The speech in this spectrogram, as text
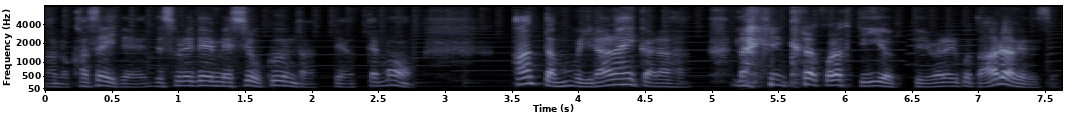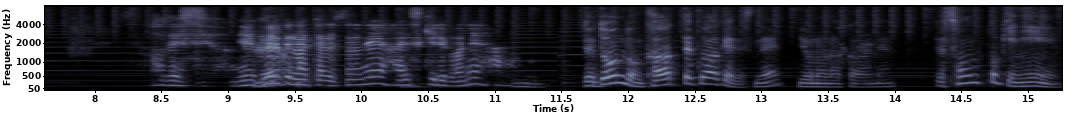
あの稼いででそれで飯を食うんだってやってもあんたもういらないから 来年から来なくていいよって言われることあるわけですよ。そうですよね。古くなっちゃうんですよね、ハイスキルがね。うんでどんどん変わっていくわけですね世の中はね。でその時に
